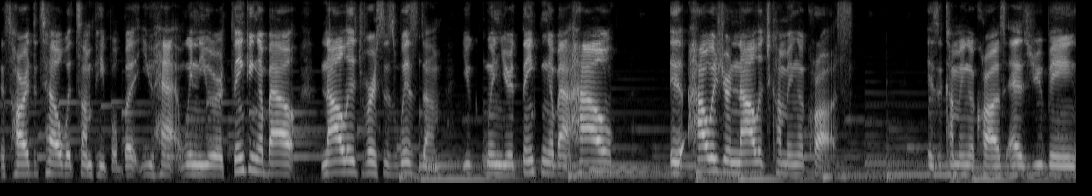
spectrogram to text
It's hard to tell with some people, but you have when you're thinking about knowledge versus wisdom, you when you're thinking about how how is your knowledge coming across? Is it coming across as you being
